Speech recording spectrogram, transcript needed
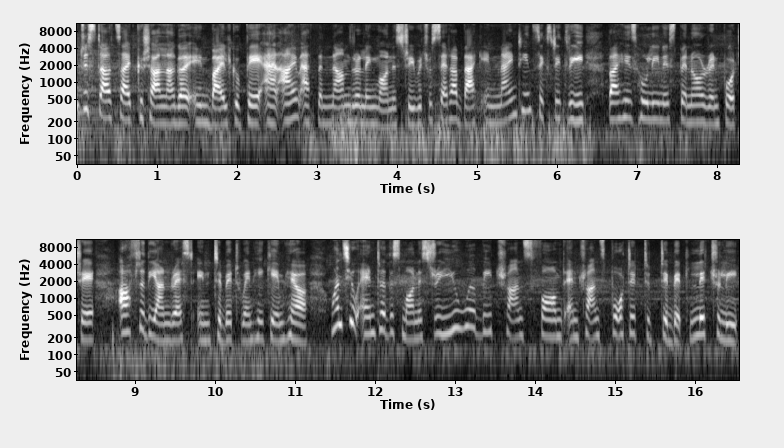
I'm just outside Kushalnagar in Bylakuppe and I'm at the Namdroling Monastery which was set up back in 1963 by His Holiness Penor Rinpoche after the unrest in Tibet when he came here. Once you enter this monastery you will be transformed and transported to Tibet literally.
